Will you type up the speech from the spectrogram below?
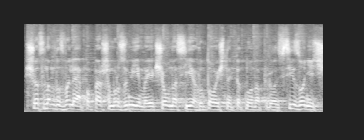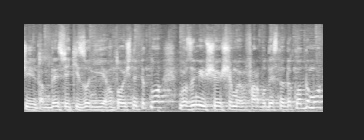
Що це нам дозволяє? По-перше, ми розуміємо, якщо у нас є ґрунтовочне пятно, наприклад, в цій зоні, чи там десь в якій зоні є ґрунтовочне пятно, ми розуміємо, що якщо ми фарбу десь не докладемо,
